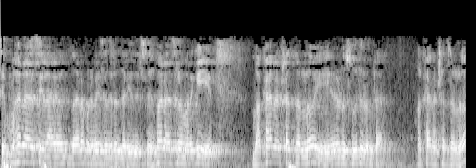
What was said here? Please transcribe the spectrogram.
సింహరాశి ద్వారా ప్రవేశించడం జరిగింది. సింహరాశిలో మనకి మఖా నక్షత్రంలో ఏడు సూర్యులు ఉంటారు. మఖా నక్షత్రంలో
